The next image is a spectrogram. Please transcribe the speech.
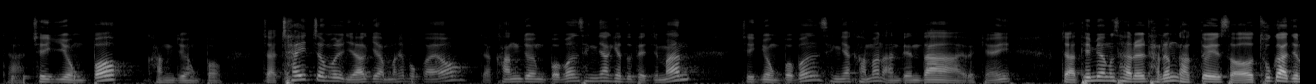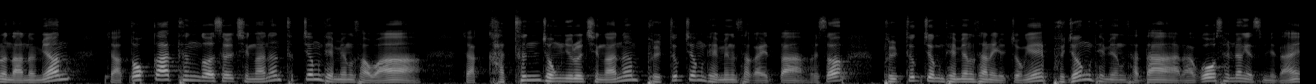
자 죄기 용법, 강조 용법. 자 차이점을 이야기 한번 해 볼까요? 자 강조 용법은 생략해도 되지만 재기용법은 생략하면 안 된다 이렇게 자 대명사를 다른 각도에서 두 가지로 나누면 자 똑같은 것을 칭하는 특정 대명사와 자 같은 종류를 칭하는 불특정 대명사가 있다 그래서 불특정 대명사는 일종의 부정 대명사다라고 설명했습니다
